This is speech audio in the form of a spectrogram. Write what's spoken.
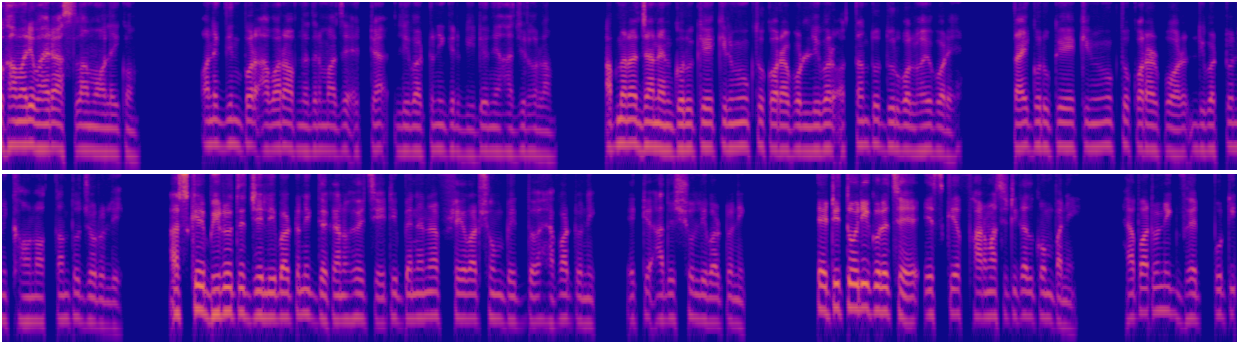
তো খামারি ভাইরা, আসসালামু আলাইকুম। অনেকদিন পর আবারও আপনাদের মাঝে একটা লিভার টনিকের ভিডিও নিয়ে হাজির হলাম। আপনারা জানেন, গরুকে কৃমিমুক্ত করার পর লিভার অত্যন্ত দুর্বল হয়ে পড়ে। তাই গরুকে কৃমিমুক্ত করার পর লিভার টনিক খাওয়ানো অত্যন্ত জরুরি। আজকের ভিডিওতে যে লিভার টনিক দেখানো হয়েছে, এটি ব্যানানা ফ্লেভার সমৃদ্ধ হ্যাপাটনিক একটি আদর্শ লিভার টনিক। এটি তৈরি করেছে S K pharmaceutical company Hepatonic vet প্রতি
